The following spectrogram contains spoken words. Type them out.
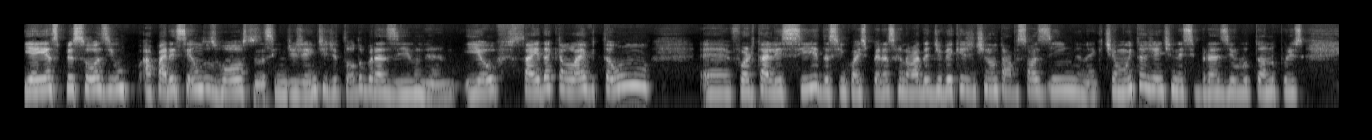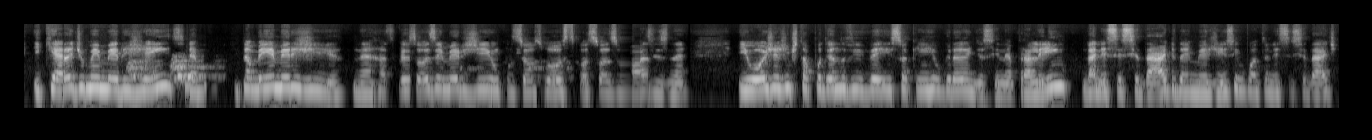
e aí as pessoas iam aparecendo os rostos, assim, de gente de todo o Brasil, né, e eu saí daquela live tão é, fortalecida, assim, com a esperança renovada de ver que a gente não estava sozinho, né, que tinha muita gente nesse Brasil lutando por isso, e que era de uma emergência também emergia, né? As pessoas emergiam com seus rostos, com as suas vozes, né? E hoje a gente está podendo viver isso aqui em Rio Grande, assim, né? Para além da necessidade, da emergência enquanto necessidade,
